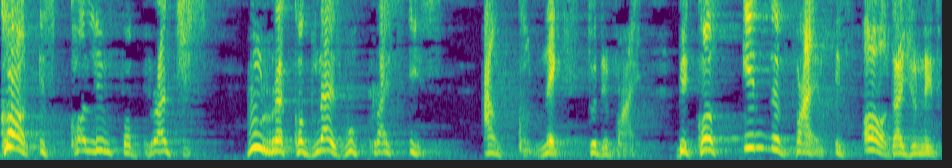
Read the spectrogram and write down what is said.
God is calling for branches who recognize who Christ is and connects to the vine. Because in the vine is all that you need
